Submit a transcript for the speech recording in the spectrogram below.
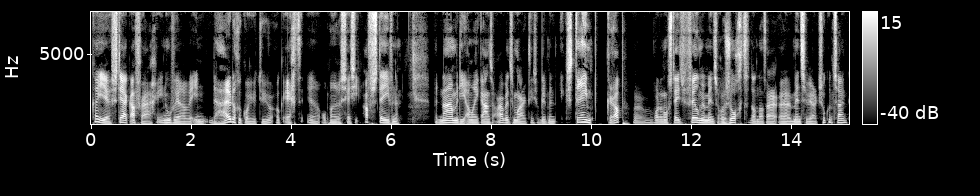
kan je je sterk afvragen in hoeverre we in de huidige conjunctuur ook echt op een recessie afstevenen. Met name die Amerikaanse arbeidsmarkt is op dit moment extreem krap. Er worden nog steeds veel meer mensen gezocht dan dat er mensen werkzoekend zijn.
